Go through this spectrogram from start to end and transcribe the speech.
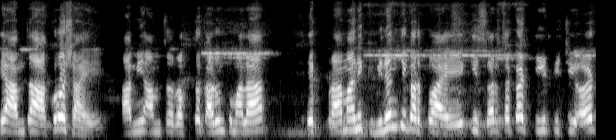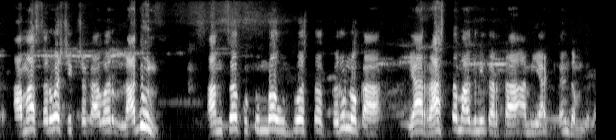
हे आमचा आक्रोश आहे. आम्ही आमचं रक्त काढून तुम्हाला एक प्रामाणिक विनंती करतो आहे की सरसकट टीटीची अट आम्हा सर्व शिक्षकावर लादून आमचं कुटुंब उद्ध्वस्त करू नका या रास्त मागणी करता आम्ही या ठिकाणी जमलेलो.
